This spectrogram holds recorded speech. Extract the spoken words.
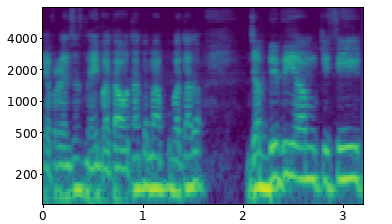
डिफरेंसेस नहीं पता होता तो मैं आपको बता दूँ जब भी भी हम किसी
